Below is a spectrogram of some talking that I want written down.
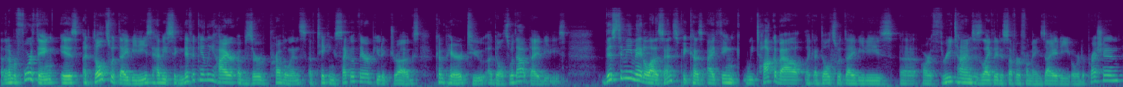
The number four thing is adults with diabetes have a significantly higher observed prevalence of taking psychotherapeutic drugs compared to adults without diabetes. This to me made a lot of sense because I think we talk about like adults with diabetes uh, are three times as likely to suffer from anxiety or depression.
